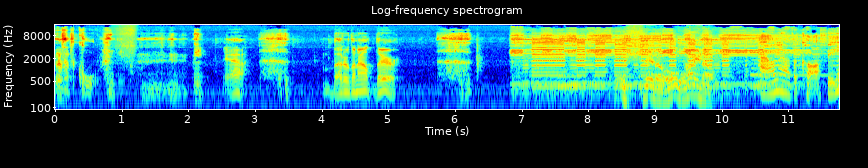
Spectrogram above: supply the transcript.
This is cool. yeah. Better than out there. Oh shit, a whole lineup. I'll have a coffee.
